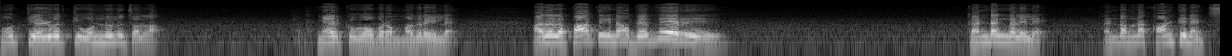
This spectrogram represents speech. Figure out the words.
நூத்தி எழுபத்தி ஒன்னுன்னு சொல்லலாம். மேற்கு கோபுரம் மதுரையில். அதுல பாத்தீங்கன்னா வெவ்வேறு கண்டங்களிலே கண்டம்னா கான்டினென்ட்ஸ்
